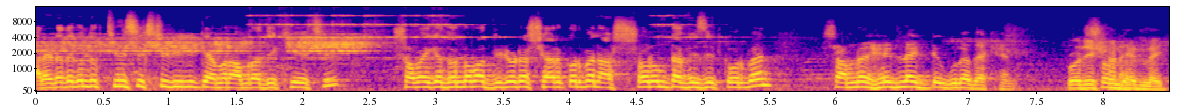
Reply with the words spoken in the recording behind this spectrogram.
আর এটাতে কিন্তু থ্রি সিক্সটি ডিগ্রি ক্যামেরা আমরা দেখিয়েছি। সবাইকে ধন্যবাদ ভিডিওটা শেয়ার করবেন আর শোরুমটা ভিজিট করবেন। সামনের হেডলাইটগুলো দেখেন। প্রজেকশন হেডলাইট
